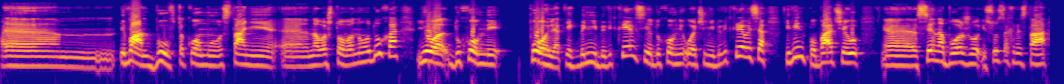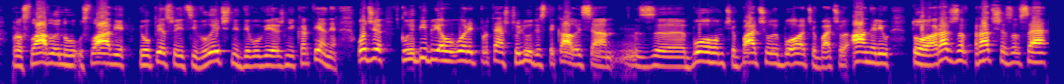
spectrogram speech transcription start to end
Ем, Іван був в такому стані е, налаштованого духа, його духовний погляд, якби ніби відкрився, духовні очі ніби відкрилися, і він побачив е, Сина Божого Ісуса Христа, прославленого у славі, і описує ці величні дивовижні картини. Отже, коли Біблія говорить про те, що люди стикалися з Богом, чи бачили Бога, чи бачили ангелів, то радше радше за все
